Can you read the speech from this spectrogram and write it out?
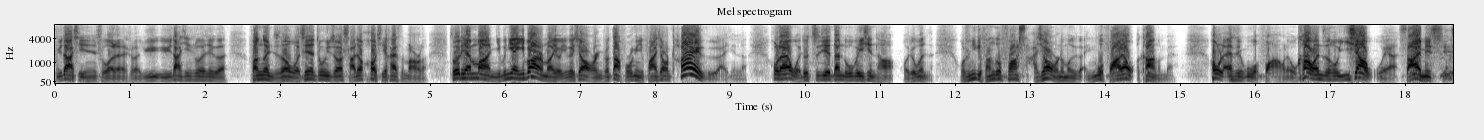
于大新说了，说于于大新说这个凡哥，你知道我现在终于知道啥叫好奇害死猫了。昨天吧，你不念一半吗？有一个笑话，你说大福给你发笑太恶心了。后来我就直接单独微信他，我就问他，我说你给凡哥发啥笑话那么恶心？你给我发让我看看呗。后来他就给我发过来，我看完之后一下午呀，啥也没吃。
